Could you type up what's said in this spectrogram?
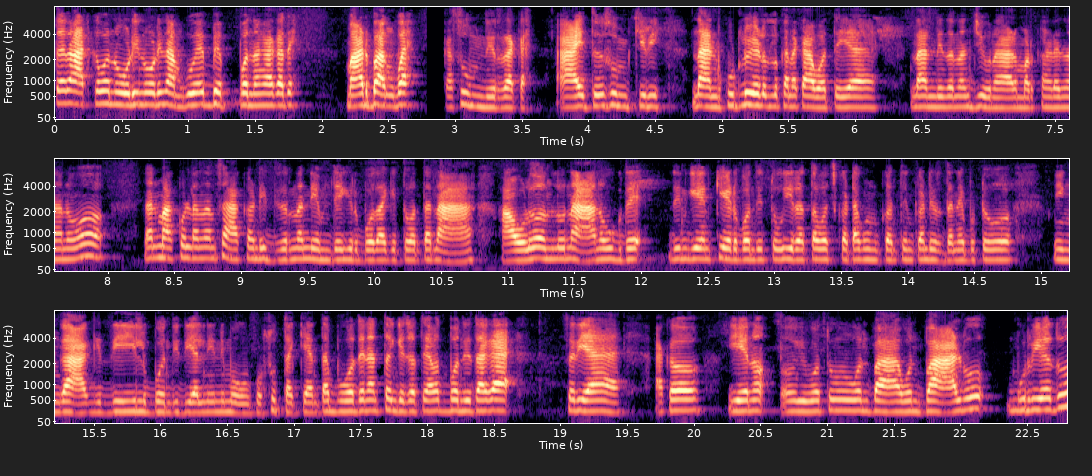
ತರ ಹಾಕವ ನೋಡಿ ನೋಡಿ ನಮಗೂ ಬೆಪ್ಪನಂಗಾಗದೆ ಮಾಡಿ ಬಂಗ್ ಬಾ ಅಕ್ಕ ಸುಮ್ಮನಿರ್ರಕ್ಕ ಆಯ್ತು ಸುಮ್ಕಿರಿ. ನಾನು ಕುಟ್ಲು ಹೇಳಿದ್ಲು ಕನಕ ಅವತ್ತೆಯ ನನ್ನಿಂದ ನನ್ನ ಜೀವನ ಹಾಳು ಮಾಡ್ಕೊಂಡೆ ನಾನು. ನನ್ನ ಮಕ್ಕಳನ್ನ ನಾನು ಸಾಕೊಂಡಿದ್ದಿದ್ರೆ ನಾನು ನೆಮ್ಮದಿಯಾಗಿ ಇರ್ಬೋದಾಗಿತ್ತು ಅಂತ ನಾ ಅವಳು ಅಂದ್ಲು, ನಾನು ಉಗ್ದೆ. ನಿನ್ಗೆ ಏನು ಕೇಳಿ ಬಂದಿತ್ತು? ಇರತ್ತ ಹೊಚ್ಕಟ್ಟಾಗ ಉಣ್ಕೊಂಡು ತಿನ್ಕೊಂಡು ಇರ್ದಾನೆ ಬಿಟ್ಟು. ಹಿಂಗೆ ಆಗಿದ್ದಿ, ಇಲ್ಲಿ ಬಂದಿದ್ಯಲ್ಲ ನಿಮ್ಮ ಮಗು ಸುತ್ತಕ್ಕೆ ಅಂತ ಬೋದೆ ನನ್ನ ತಂಗಿ ಜೊತೆ ಯಾವತ್ತು ಬಂದಿದ್ದಾಗ. ಸರಿಯಾ? ಅಕ್ಕ, ಏನೋ, ಇವತ್ತು ಒಂದು ಬಾ ಒಂದು ಬಾಳು ಮುರಿಯೋದು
